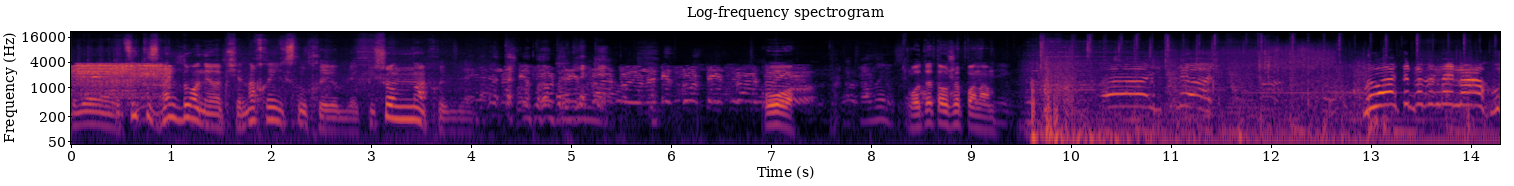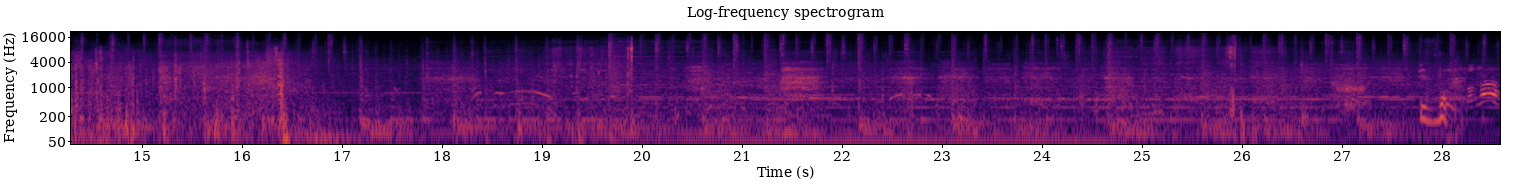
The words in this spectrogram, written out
Бля, це якісь гандони вообще, нахуй я їх слухаю, блядь. Пішов нахуй, блядь. О, вот это уже по нам. Ай, блядь! Вилазьте, пацани, нахуй! Пізда. У нас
